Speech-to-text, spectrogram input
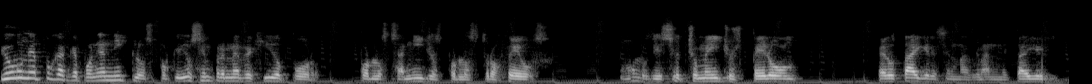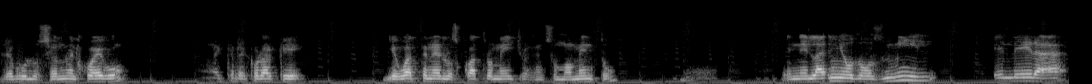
Yo hubo una época que ponía Niklos, porque yo siempre me he regido por, por los anillos, por los trofeos, los 18 majors, pero, pero Tiger es el más grande. Tiger revolucionó el juego. Hay que recordar que llegó a tener los cuatro majors en su momento. En el año 2000, él era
